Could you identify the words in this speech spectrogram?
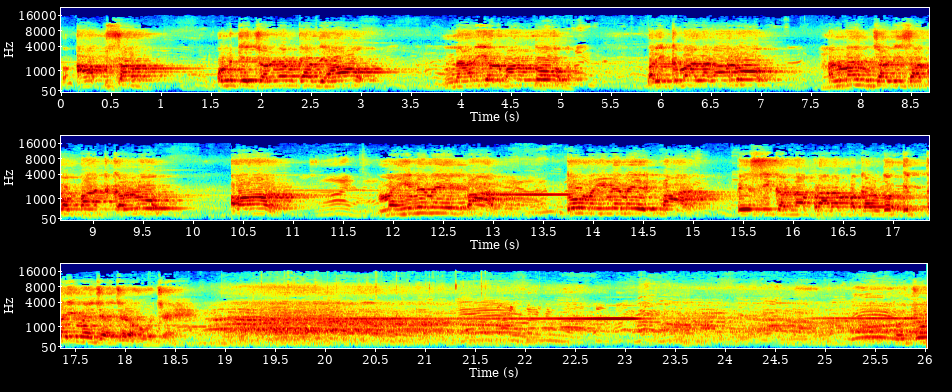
तो आप सब उनके चरणन का ध्यान नारियल बांधो, परिक्रमा लगा लो, हनुमान चालीसा को पाठ कर लो। और महीने में एक बार, दो महीने में एक बार, बेसी करना प्रारंभ कर दो। इतना ही में जय जय हो जाए तो जो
